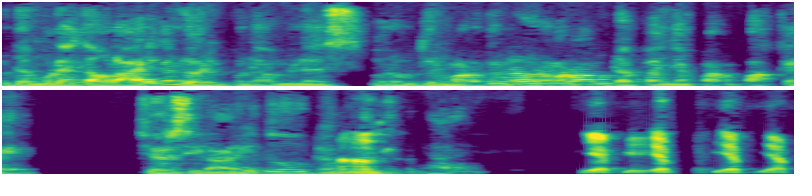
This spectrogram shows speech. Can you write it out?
udah mulai tahu lari kan 2016 Borobudur Marathon kan orang-orang udah banyak pak pakai jersey lari itu udah mulai Ah. dikenal. Yap, yap, yap, yap.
